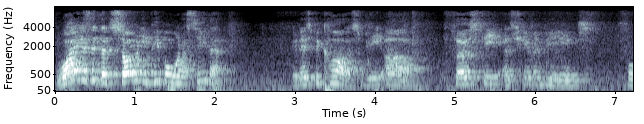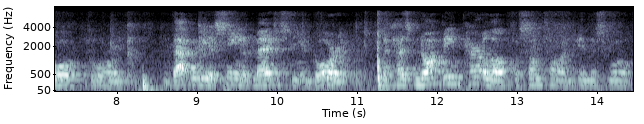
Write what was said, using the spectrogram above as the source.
Why is it that so many people want to see that? It is because we are thirsty as human beings for glory. That will be a scene of majesty and glory that has not been paralleled for some time in this world.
